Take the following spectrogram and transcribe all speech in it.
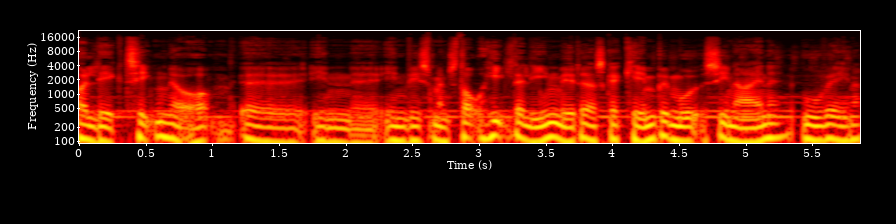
at lægge tingene om, øh, end, øh, end hvis man står helt alene med det og skal kæmpe mod sine egne uvaner.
